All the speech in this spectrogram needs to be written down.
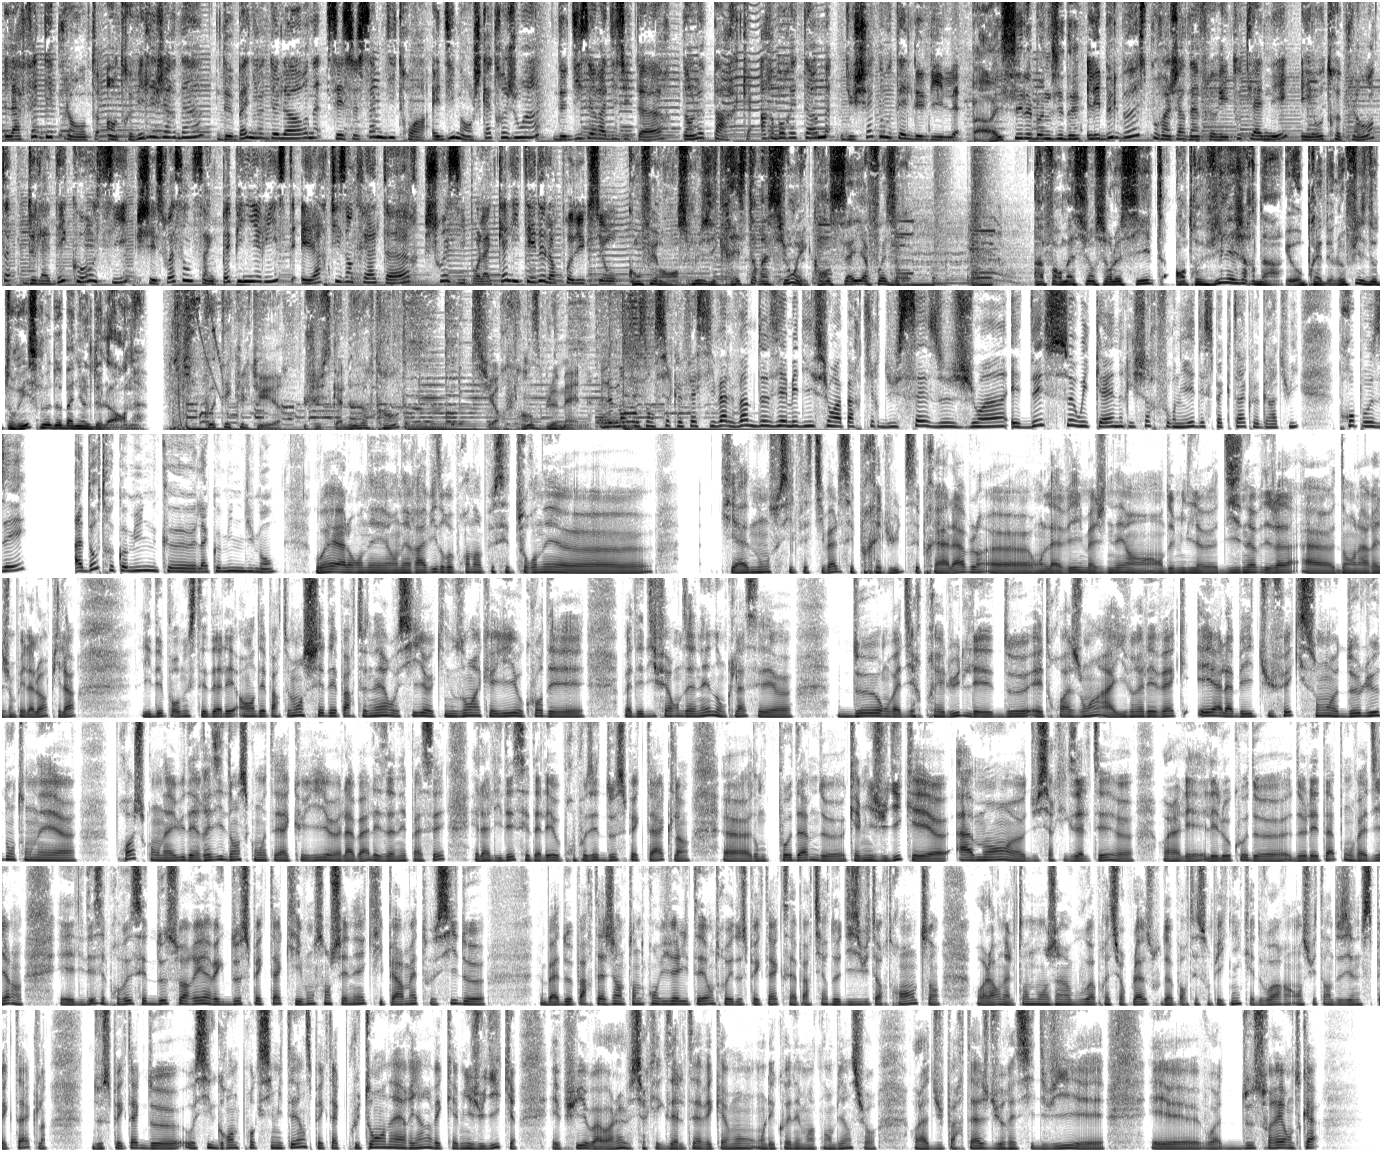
la fête des plantes entre Ville et Jardin de Bagnoles de l'Orne, c'est ce samedi 3 et dimanche 4 juin de 10h à 18h dans le parc Arboretum du Château Hôtel de Ville. Par ici les bonnes idées. Les bulbeuses pour un jardin fleuri toute l'année et autres plantes, de la déco aussi chez 65 pépiniéristes et artisans créateurs choisis pour la qualité de leur production. Conférences, musique, restauration et conseils à foison. Informations sur le site entre Ville et Jardin et auprès de l'Office de tourisme de Bagnoles de l'Orne. Côté culture, jusqu'à 9h30 sur France Bleu Maine. Le Mans fait son cirque festival 22e édition à partir du 16 juin et dès ce week-end, Richard Fournier, des spectacles gratuits proposés à d'autres communes que la commune du Mans. Ouais, alors on est on est ravi de reprendre un peu ces tournées euh, qui annoncent aussi le festival. C'est prélude, c'est préalable. Euh, on l'avait imaginé en, en, 2019 déjà euh, dans la région Pays de la Loire. Puis là, L'idée pour nous, c'était d'aller en département chez des partenaires aussi euh, qui nous ont accueillis au cours des, bah, des différentes années. Donc là, c'est euh, deux, on va dire, préludes, les 2 et 3 juin à Ivry-l'Évêque et à l'abbaye de Tuffet, qui sont euh, deux lieux dont on est proche, qu'on a eu des résidences qui ont été accueillies là-bas les années passées. Et là, l'idée, c'est d'aller proposer deux spectacles. Hein. donc, Peau d'âme de Camille Judy, qui est amant du cirque exalté, voilà, les, les locaux de, de l'étape, on va dire. Et l'idée, c'est de proposer ces deux soirées avec deux spectacles qui vont s'enchaîner, qui permettent aussi de, bah, de partager un temps de convivialité entre les deux spectacles. C'est à partir de 18h30. Voilà, on a le temps de manger un bout après sur place ou d'apporter son pique-nique et de voir ensuite un deuxième spectacle. Deux spectacles de aussi de grande proximité, un spectacle plutôt en aérien avec Camille Judic. Et puis, bah voilà, le cirque exalté avec Amand, on les connaît maintenant bien sur, voilà, du partage, du récit de vie et, et voilà, deux soirées, en tout cas,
